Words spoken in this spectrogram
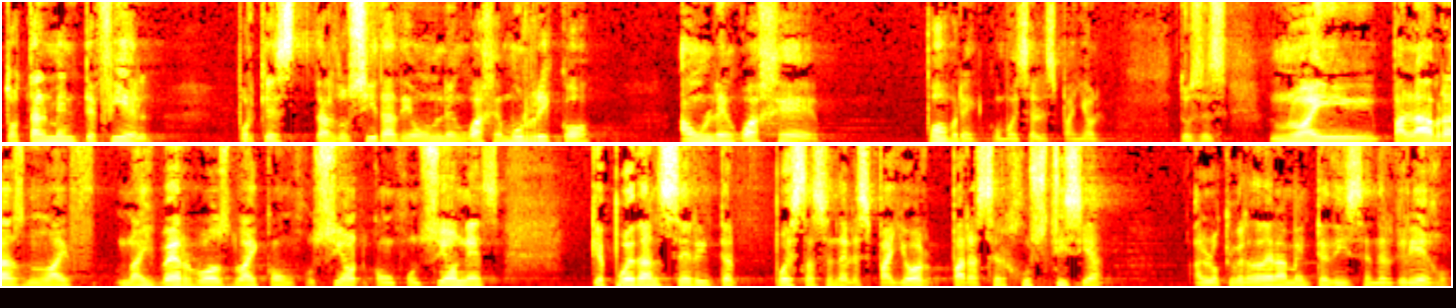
totalmente fiel, porque es traducida de un lenguaje muy rico a un lenguaje pobre, como es el español. Entonces, no hay palabras, no hay, no hay verbos, no hay conjunciones que puedan ser interpuestas en el español para hacer justicia a lo que verdaderamente dice en el griego.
